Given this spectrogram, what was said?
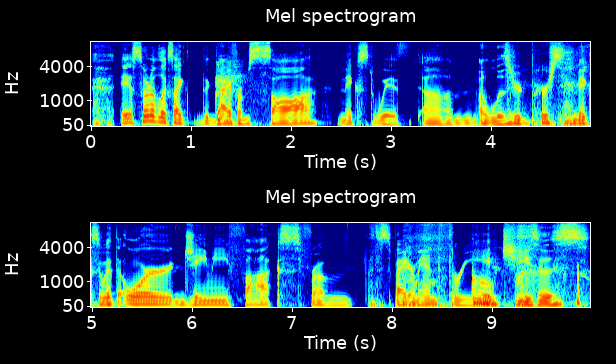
It sort of looks like the guy from Saw mixed with um A lizard person? mixed with or Jamie Foxx from Spider-Man 3. Oh Jesus.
